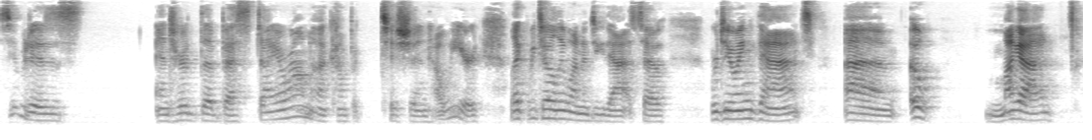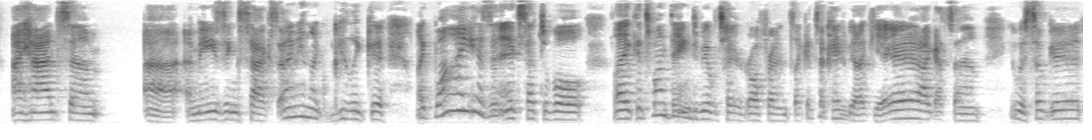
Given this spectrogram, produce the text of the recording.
Zubita's entered the best diorama competition. How weird! Like we totally want to do that. So we're doing that. Um, oh my God, I had some uh, amazing sex. And I mean, like, really good. Like, why isn't it acceptable? Like, it's one thing to be able to tell your girlfriends, like, it's okay to be like, yeah, I got some. It was so good.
